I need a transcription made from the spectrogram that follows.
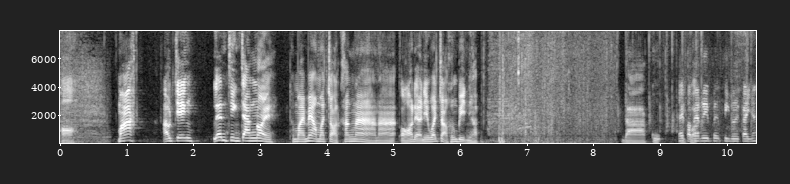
พอ มา เอาจริง เล่นจริงจังหน่อยทำไมไม่เอามาจอดข้างหน้านะ อ๋อ เดี๋ยวนี้ไว้จอดเครื่องบินครับ ดากุ Đây ดี có กว่า Perry pin cây nhá.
